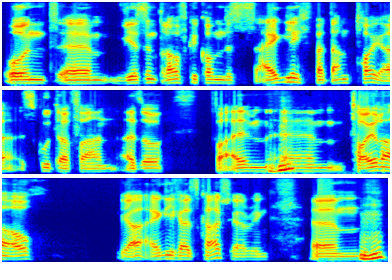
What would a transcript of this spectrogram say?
Und ähm, wir sind drauf gekommen, das ist eigentlich verdammt teuer, Scooter fahren. Also vor allem mhm. ähm, teurer auch, ja, eigentlich als Carsharing. Ähm, mhm.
